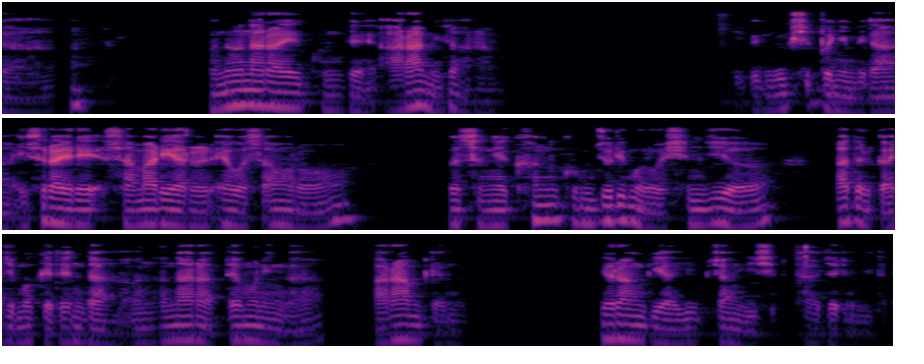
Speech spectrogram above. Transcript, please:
자, 어느 나라의 군대? 아람이죠, 아람. 260번입니다. 이스라엘이 사마리아를 애워싸므로 그 성에 큰 굶주림으로 심지어 아들까지 먹게 된다. 어느 나라 때문인가? 바람 때문. 열왕기하 6장 24절입니다.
